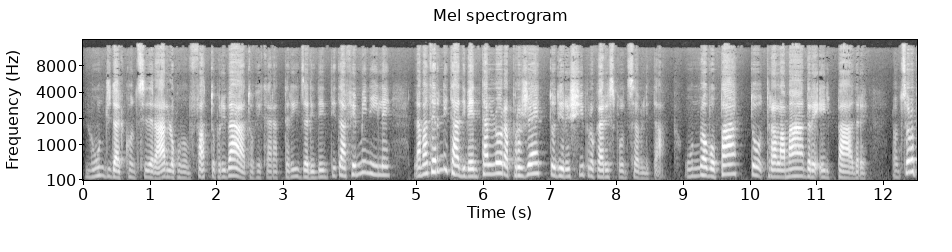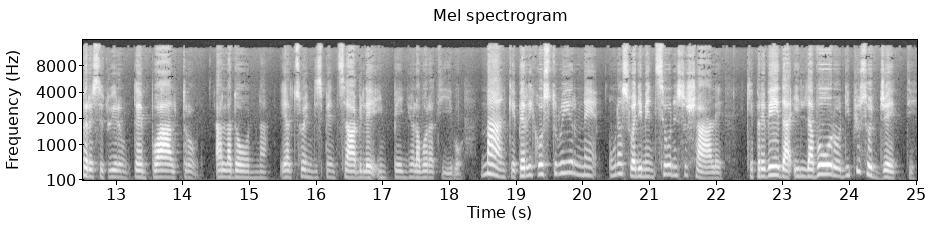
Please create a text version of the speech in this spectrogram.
Lungi dal considerarlo come un fatto privato che caratterizza l'identità femminile, la maternità diventa allora progetto di reciproca responsabilità, un nuovo patto tra la madre e il padre, non solo per restituire un tempo altro alla donna e al suo indispensabile impegno lavorativo, ma anche per ricostruirne una sua dimensione sociale che preveda il lavoro di più soggetti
